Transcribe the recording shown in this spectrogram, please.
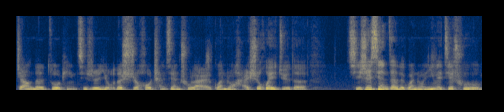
这样的作品其实有的时候呈现出来，观众还是会觉得，其实现在的观众因为接触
